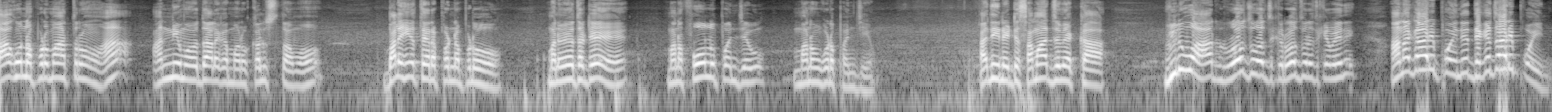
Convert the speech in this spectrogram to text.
బాగున్నప్పుడు మాత్రం అన్ని విధాలుగా మనం కలుస్తాము. బలహీనత ఏర్పడినప్పుడు మనం ఏంటంటే మన ఫోన్లు పనిచేయవు మనం కూడా పనిచేయం. అది నేటి సమాజం యొక్క విలువ రోజు రోజుకి రోజు రోజుకి ఏమైంది? అనగారిపోయింది దిగజారిపోయింది.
